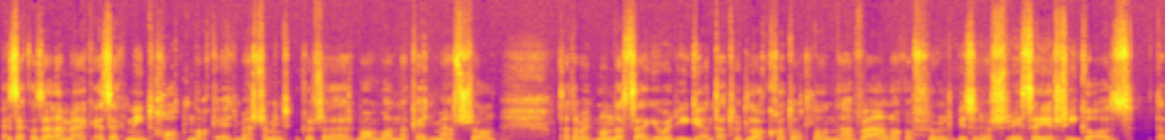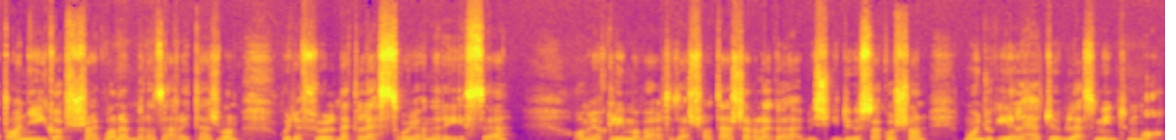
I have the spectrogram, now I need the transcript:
Ezek az elemek, ezek mind hatnak egymásra, mind köcsölatásban vannak egymással. Tehát amit mondasz, Ági, hogy igen, tehát hogy lakhatatlanná válnak a Föld bizonyos részei, és igaz. Tehát annyi igazság van ebben az állításban, hogy a Földnek lesz olyan része, ami a klímaváltozás hatására legalábbis időszakosan mondjuk élhetőbb lesz, mint ma.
